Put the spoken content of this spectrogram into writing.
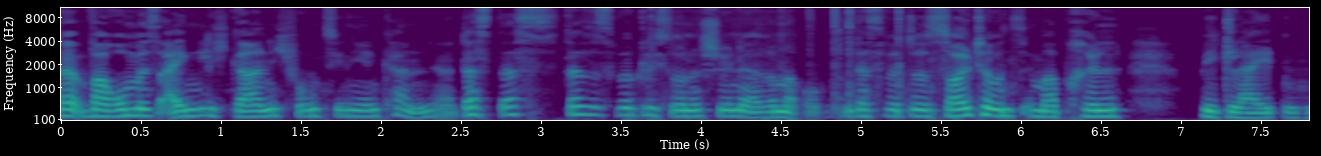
da, warum es eigentlich gar nicht funktionieren kann. Ja, das, das, das ist wirklich so eine schöne Erinnerung. Und das, wird, das sollte uns im April begleiten.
